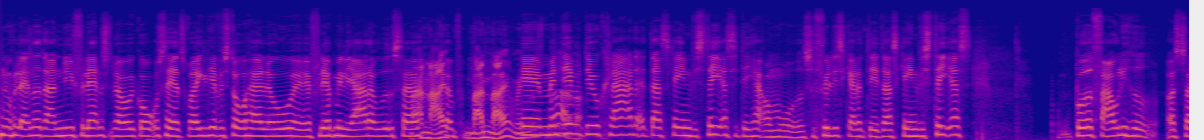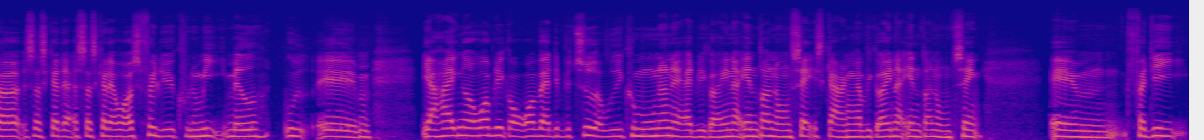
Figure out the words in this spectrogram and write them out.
nu landede der en ny finanslov i går, så jeg tror ikke lige, jeg vil stå her og love øh, flere milliarder ud. Så, Nej, nej, nej, nej. Men, øh, men det, det er jo klart, at der skal investeres i det her område. Selvfølgelig skal der det. Der skal investeres både faglighed, og så, så, skal, der, så skal der jo også følge økonomi med ud. Øh, jeg har ikke noget overblik over, hvad det betyder ude i kommunerne, at vi går ind og ændrer nogle sagsgange, og vi går ind og ændrer nogle ting. Øhm, fordi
